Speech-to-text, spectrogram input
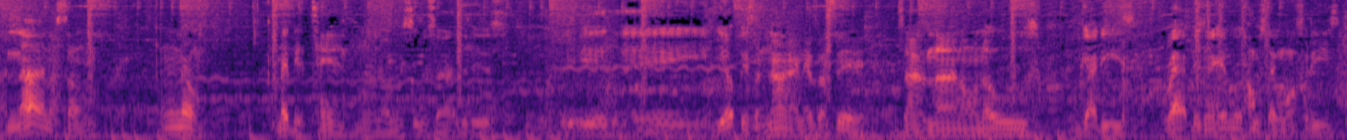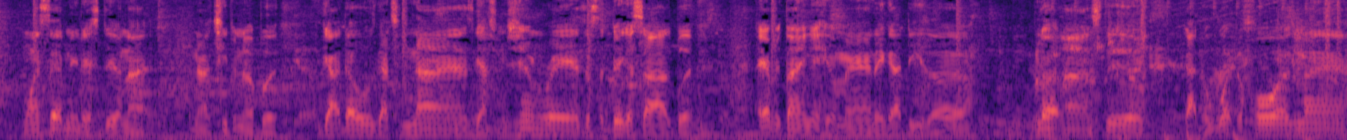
a nine or something. I don't know. Maybe a 10. I don't know. Let me see what size it is. It is a, yep, it's a nine, as I said. Size nine on those. We got these Raptors in here. How much they want for these? 170. They're still not not cheap enough, but got those. Got your nines. Got some gym reds. That's a bigger size, but everything in here, man. They got these uh bloodlines still. Got the what the fours, man.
